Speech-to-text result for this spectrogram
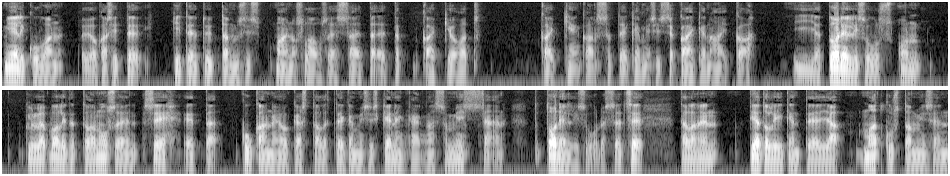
mielikuvan, joka sitten kiteytyy tämmöisissä mainoslauseissa, että, että kaikki ovat kaikkien kanssa tekemisissä kaiken aikaa. Ja todellisuus on kyllä valitettavan usein se, että kukaan ei oikeastaan ole tekemisissä kenenkään kanssa missään todellisuudessa. Että se tällainen tietoliikenteen ja matkustamisen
